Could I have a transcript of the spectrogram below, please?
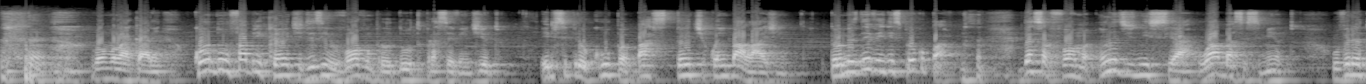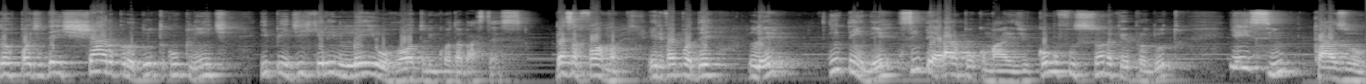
Vamos lá, Karen. Quando um fabricante desenvolve um produto para ser vendido, ele se preocupa bastante com a embalagem. Pelo menos deveria se preocupar. Dessa forma, antes de iniciar o abastecimento, o vendedor pode deixar o produto com o cliente e pedir que ele leia o rótulo enquanto abastece. Dessa forma, ele vai poder ler, entender, se interar um pouco mais de como funciona aquele produto e aí sim, caso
